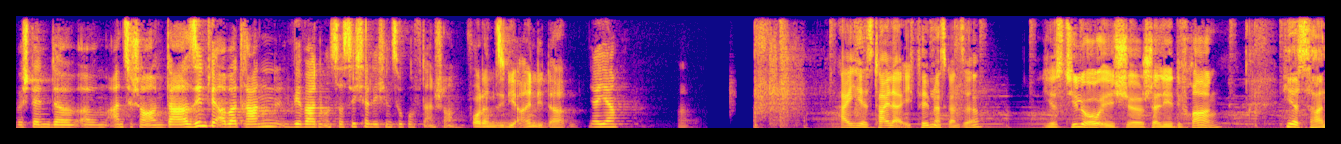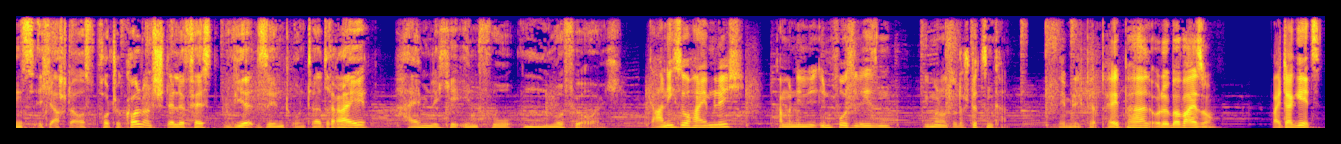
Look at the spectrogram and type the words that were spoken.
Bestände ähm, anzuschauen. Da sind wir aber dran. Wir werden uns das sicherlich in Zukunft anschauen. Fordern Sie die ein, die Daten? Ja, ja. Hi, hier ist Tyler. Ich filme das Ganze. Hier ist Thilo. Ich äh, stelle dir die Fragen. Hier ist Hans. Ich achte aufs Protokoll und stelle fest, wir sind unter drei. Heimliche Info nur für euch. Gar nicht so heimlich. Kann man in den Infos lesen, wie man uns unterstützen kann. Nämlich per PayPal oder Überweisung. Weiter geht's.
